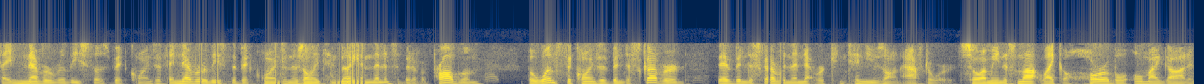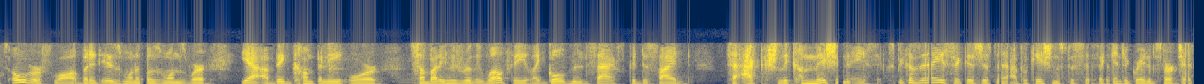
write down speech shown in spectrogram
they never release those bitcoins. If they never release the bitcoins and there's only 10 million, then it's a bit of a problem. But once the coins have been discovered, they've been discovered and the network continues on afterwards. So I mean, it's not like a horrible oh my god, it's over flaw, but it is one of those ones where yeah, a big company or somebody who's really wealthy, like Goldman Sachs could decide to actually commission ASICs because an ASIC is just an application specific integrated circuit.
